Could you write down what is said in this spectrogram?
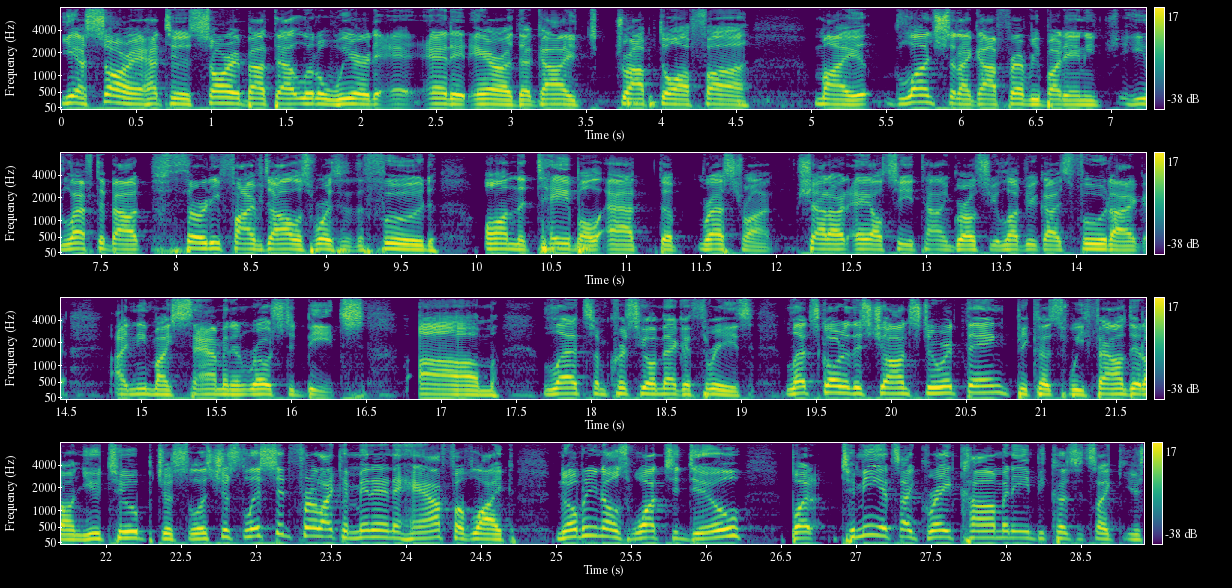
Yeah, sorry, I had to. Sorry about that little weird edit error. The guy dropped off uh, my lunch that I got for everybody, and he he left about thirty five dollars worth of the food on the table at the restaurant. Shout out ALC Italian Grocery. Love you guys' food. I I need my salmon and roasted beets. Um, let's some Chrissy Omega threes. Let's go to this Jon Stewart thing because we found it on YouTube. Just let's just listen for like a minute and a half of like nobody knows what to do. But to me, it's like great comedy because it's like you're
